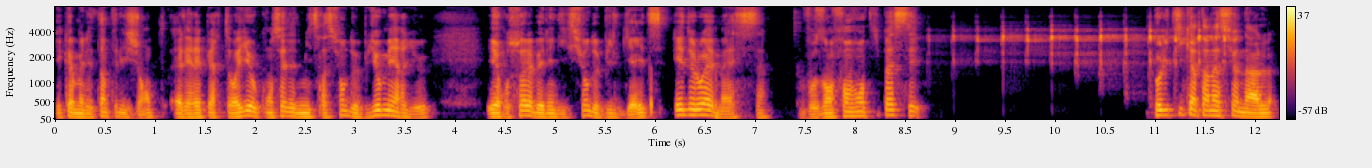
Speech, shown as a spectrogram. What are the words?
et comme elle est intelligente, elle est répertoriée au conseil d'administration de Biomérieux et reçoit la bénédiction de Bill Gates et de l'OMS. Vos enfants vont y passer. Politique internationale.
